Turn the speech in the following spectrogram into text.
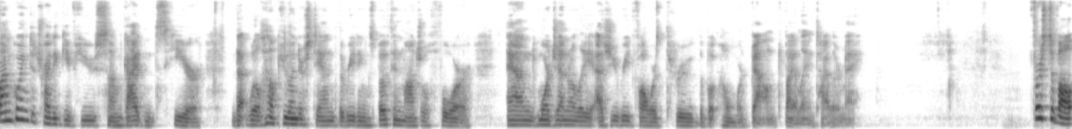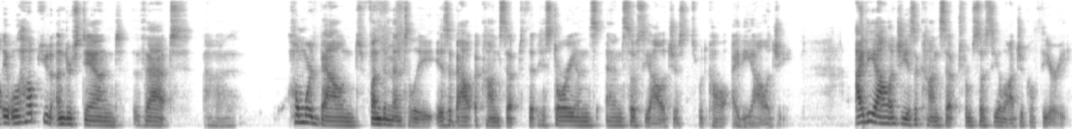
I'm going to try to give you some guidance here that will help you understand the readings both in Module 4 and more generally as you read forward through the book Homeward Bound by Elaine Tyler May. First of all, it will help you to understand that uh, Homeward Bound fundamentally is about a concept that historians and sociologists would call ideology. Ideology is a concept from sociological theory,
